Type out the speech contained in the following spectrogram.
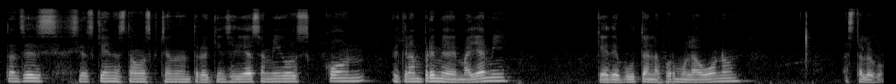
Entonces, si os quieren, nos estamos escuchando dentro de 15 días, amigos, con el Gran Premio de Miami, que debuta en la Fórmula 1. Hasta luego.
